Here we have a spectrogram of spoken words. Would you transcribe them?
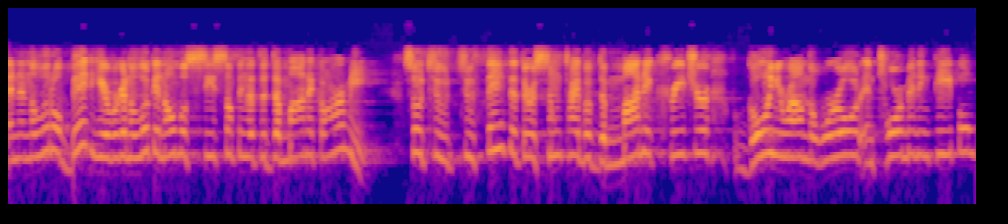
And in a little bit here, we're going to look and almost see something that's a demonic army. So to, to think that there's some type of demonic creature going around the world and tormenting people,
